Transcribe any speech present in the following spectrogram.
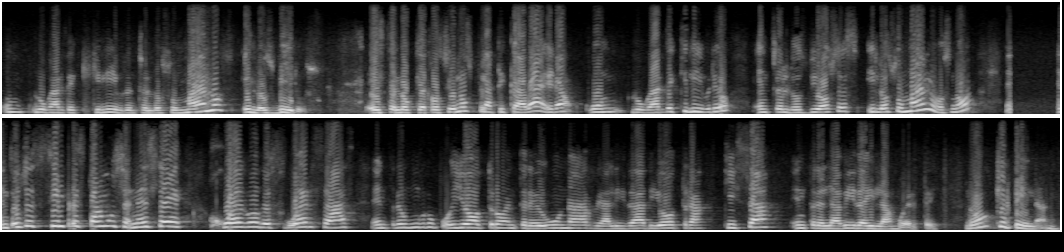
un lugar de equilibrio entre los humanos y los virus. Este, lo que Rocío nos platicaba era un lugar de equilibrio entre los dioses y los humanos, ¿no? Entonces siempre estamos en ese juego de fuerzas entre un grupo y otro, entre una realidad y otra, quizá entre la vida y la muerte, ¿no? ¿Qué opinan?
